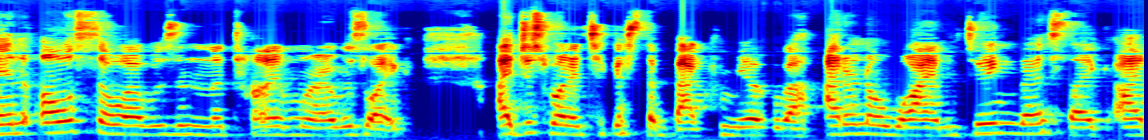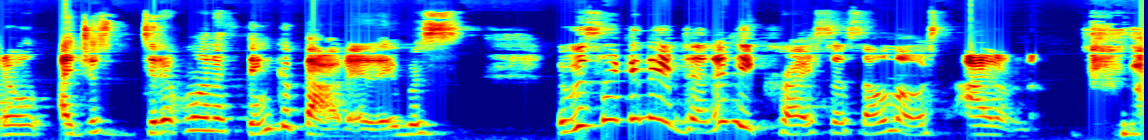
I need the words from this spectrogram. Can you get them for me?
And also I was in the time where I was like, I just want to take a step back from yoga. I don't know why I'm doing this. Like I don't I just didn't want to think about it. It was it was like an identity crisis almost. I don't know.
